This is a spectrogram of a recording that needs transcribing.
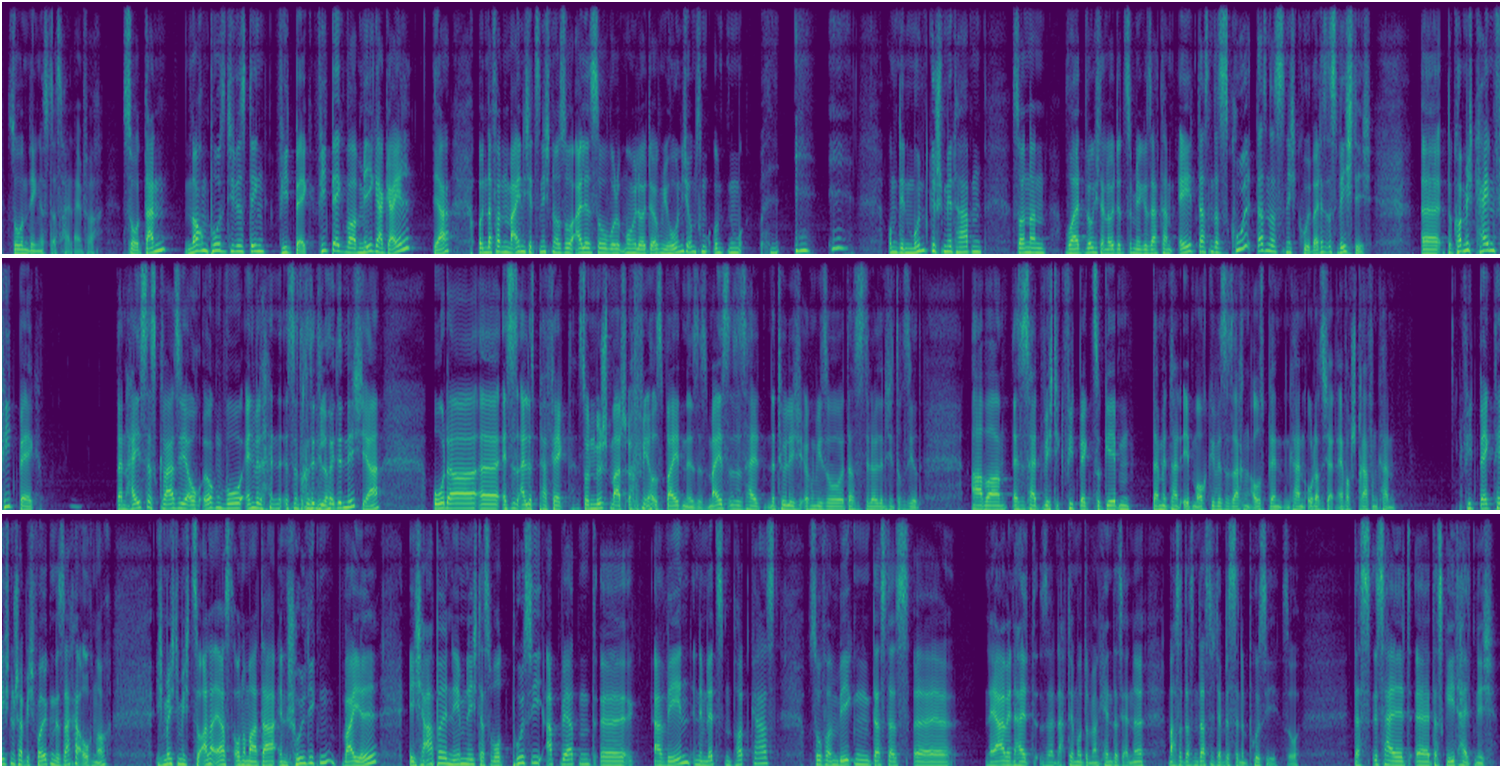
So ein Ding ist das halt einfach. So, dann noch ein positives Ding, Feedback. Feedback war mega geil, ja. Und davon meine ich jetzt nicht nur so alles so, wo, wo Leute irgendwie Honig ums, um, um den Mund geschmiert haben, sondern wo halt wirklich dann Leute zu mir gesagt haben, ey, das und das ist cool, das und das ist nicht cool, weil das ist wichtig. Äh, bekomme ich kein Feedback, dann heißt das quasi auch irgendwo, entweder es interessiert die Leute nicht, ja, oder äh, es ist alles perfekt. So ein Mischmasch irgendwie aus beiden ist es. Meist ist es halt natürlich irgendwie so, dass es die Leute nicht interessiert. Aber es ist halt wichtig, Feedback zu geben, damit halt eben auch gewisse Sachen ausblenden kann oder sich halt einfach straffen kann. Feedback-technisch habe ich folgende Sache auch noch. Ich möchte mich zuallererst auch nochmal da entschuldigen, weil ich habe nämlich das Wort Pussy abwertend äh, erwähnt in dem letzten Podcast. So von wegen, dass das äh, naja, wenn halt nach dem Motto, man kennt das ja, ne, machst du das und das nicht, dann bist du eine Pussy. So. Das ist halt, äh, das geht halt nicht.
